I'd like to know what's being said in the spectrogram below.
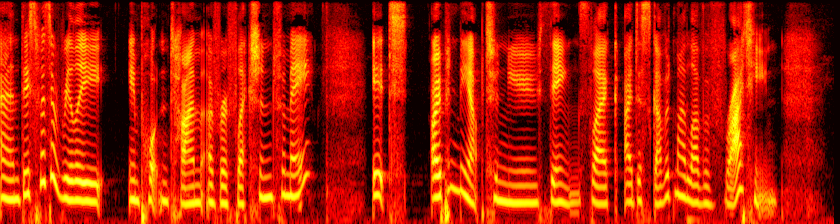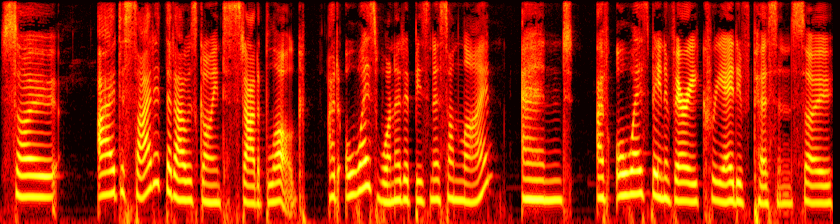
And this was a really important time of reflection for me. It opened me up to new things, like I discovered my love of writing. So I decided that I was going to start a blog. I'd always wanted a business online, and I've always been a very creative person. So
